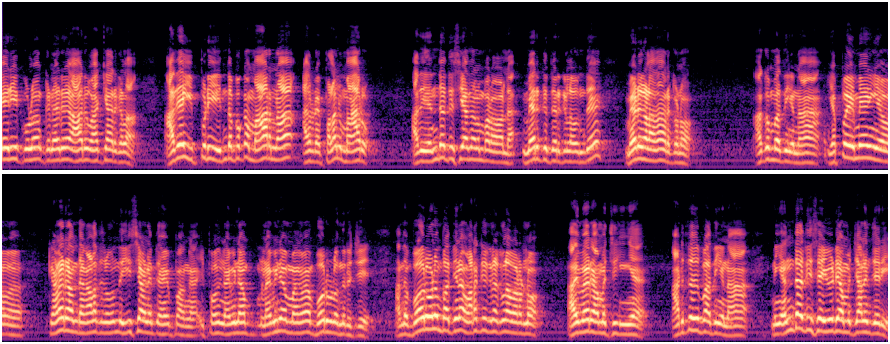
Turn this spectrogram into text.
ஏரி குளம் கிணறு ஆறு வாக்கியாக இருக்கலாம். அதே இப்படி இந்த பக்கம் மாறினா அதோடைய பலன் மாறும். அது எந்த திசையாக இருந்தாலும் பரவாயில்ல. மேற்கு தெற்கில் வந்து மேடுகளாக தான் இருக்கணும். அதுக்கும் பார்த்தீங்கன்னா எப்போயுமே நீங்கள் கிணறு அந்த காலத்தில் வந்து ஈஸியான தேவைப்பாங்க இப்போ வந்து நவீன நவீனமாக போர்வெல் வந்துருச்சு. அந்த போர்வெலும் பார்த்தீங்கன்னா வடக்கு கிழக்கில் வரணும். அது மாதிரி அமைச்சிக்கிங்க. அடுத்தது பார்த்தீங்கன்னா நீங்கள் எந்த திசை வீடு அமைச்சாலும் சரி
